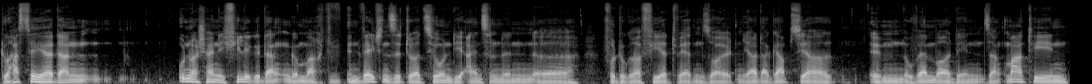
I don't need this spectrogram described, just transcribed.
Du hast dir ja dann unwahrscheinlich viele Gedanken gemacht, in welchen Situationen die einzelnen äh, fotografiert werden sollten. Ja, da gab es ja im November den St. Martin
